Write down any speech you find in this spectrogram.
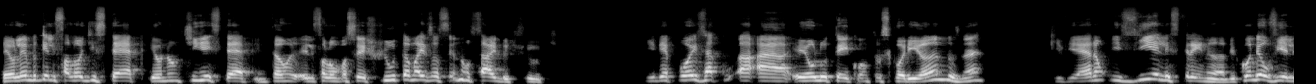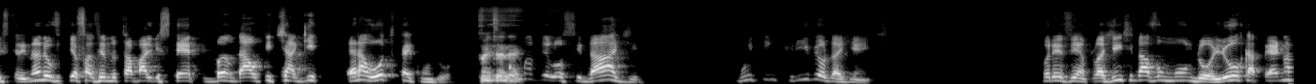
eu lembro que ele falou de step, que eu não tinha step. Então ele falou: você chuta, mas você não sai do chute. E depois a, a, a, eu lutei contra os coreanos, né? Que vieram e vi eles treinando. E quando eu vi eles treinando, eu via fazendo trabalho de step, bandal, tichagui. Era outro taekwondo. Entendendo. Uma velocidade muito incrível da gente. Por exemplo, a gente dava um mondolhô com a perna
